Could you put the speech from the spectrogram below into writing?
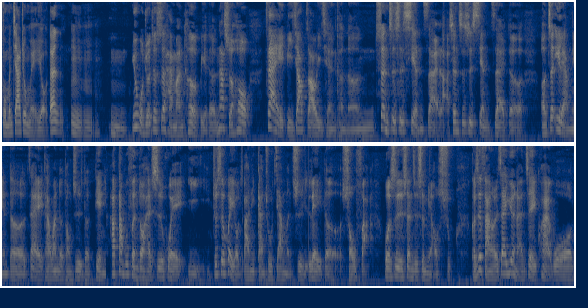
我们家就没有，但嗯嗯嗯，因为我觉得这是还蛮特别的。那时候在比较早以前，可能甚至是现在啦，甚至是现在的呃这一两年的在台湾的同志的电影，它大部分都还是会以就是会有把你赶出家门之类的手法，或者是甚至是描述。可是反而在越南这一块，我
